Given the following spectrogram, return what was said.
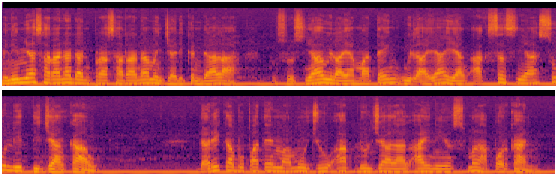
Minimnya sarana dan prasarana menjadi kendala khususnya wilayah Mateng, wilayah yang aksesnya sulit dijangkau. Dari Kabupaten Mamuju, Abdul Jalal Ainius melaporkan.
